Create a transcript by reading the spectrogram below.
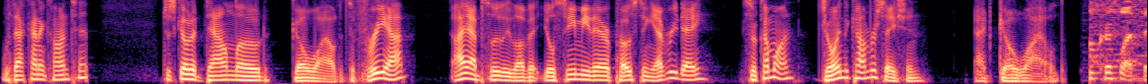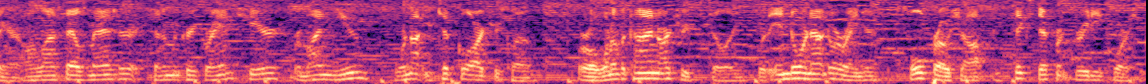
with that kind of content, just go to download Go Wild. It's a free app. I absolutely love it. You'll see me there posting every day. So come on, join the conversation at Go Wild. I'm Chris Letzinger, online sales manager at Cinnamon Creek Ranch here, reminding you we're not your typical archery club. We're a one of a kind archery facility with indoor and outdoor ranges, full pro shop, and six different 3D courses.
